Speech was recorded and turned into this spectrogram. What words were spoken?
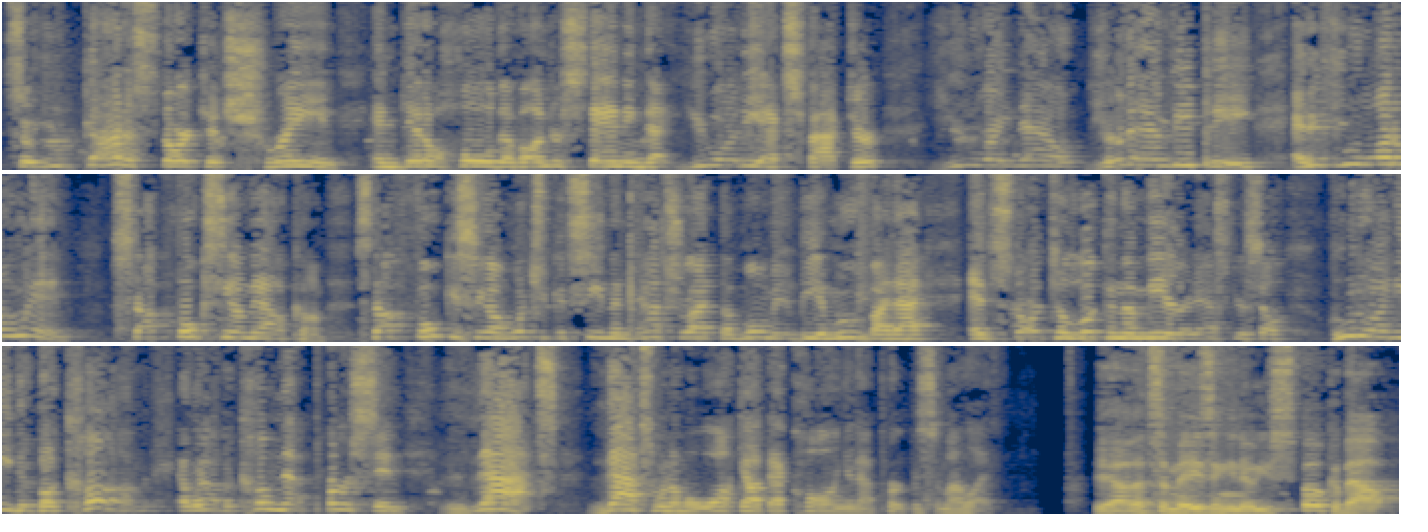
So you got to start to train and get a hold of understanding that you are the X factor. You right now, you're the MVP. And if you want to win, Stop focusing on the outcome. Stop focusing on what you can see in the natural at the moment and being moved by that. And start to look in the mirror and ask yourself, who do I need to become? And when I become that person, that's that's when I'm gonna walk out that calling and that purpose in my life. Yeah, that's amazing. You know, you spoke about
